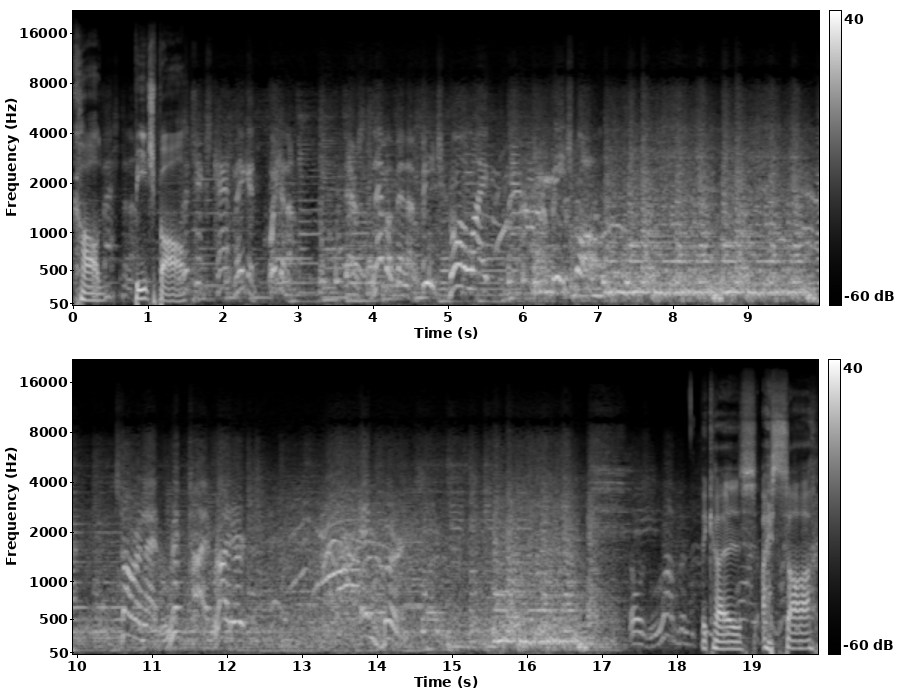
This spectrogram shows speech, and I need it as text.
called Beach Ball. The chicks can't make it quick enough. There's never been a beach ball like Beach Ball. Starring that Riptide rider, Edd Byrnes. Because I saw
